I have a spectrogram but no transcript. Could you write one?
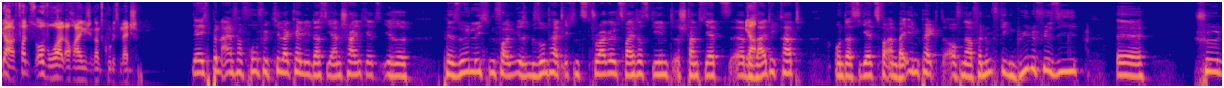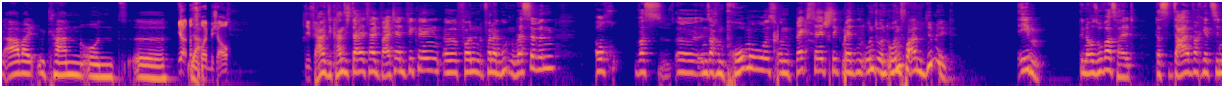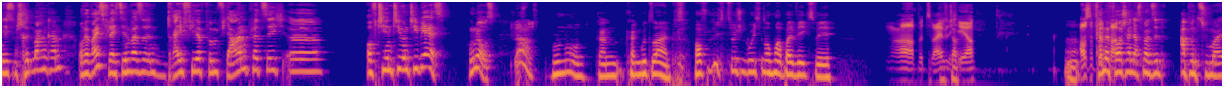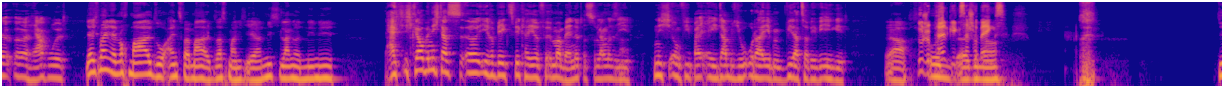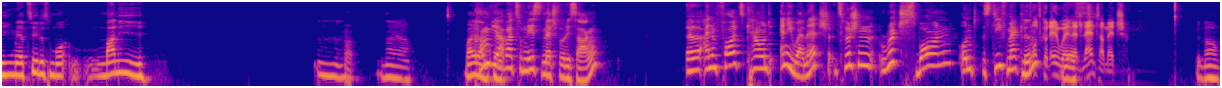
ja, fand's overall auch eigentlich ein ganz cooles Match. Ja, ich bin einfach froh für Killer Kelly, dass sie anscheinend jetzt ihre persönlichen, vor allem ihre gesundheitlichen Struggles weitestgehend Stand jetzt äh, Ja. beseitigt hat und dass sie jetzt vor allem bei Impact auf einer vernünftigen Bühne für sie äh, schön arbeiten kann und äh, Ja, das freut mich auch. Definitiv. Ja, sie kann sich da jetzt halt weiterentwickeln äh, von, von einer guten Wrestlerin. Auch was äh, in Sachen Promos und Backstage-Segmenten und und und und. vor allem Gimmick. Eben. Genau sowas halt. Dass da einfach jetzt den nächsten Schritt machen kann. Und wer weiß, vielleicht sehen wir sie in drei, vier, fünf Jahren plötzlich äh, auf TNT und TBS. Who knows? Ja, who knows? Kann, kann gut sein. Hoffentlich zwischendurch nochmal bei WXW. Ah, bezweifle Ich ich, glaub- eher. Außer Ich kann mir vorstellen, dass man sie ab und zu mal äh, herholt. Ja, ich meine ja nochmal so ein, zwei Mal. Das meine ich eher. Nicht lange, nee, nee. Ja, ich, ich glaube nicht, dass äh, ihre WXW-Karriere für immer beendet ist, solange sie nicht irgendwie bei AEW oder eben wieder zur WWE geht. Ja. New Japan Und, gegen äh, Sasha genau. Banks. Gegen Mercedes Mo Money. Mhm. Ja. Naja. Weiter Kommen wir aber zum nächsten Match, würde ich sagen. Äh, einem False Count Anywhere Match zwischen Rich Swan und Steve Macklin. Falls Count Anywhere Yes. in Atlanta Match. Genau.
